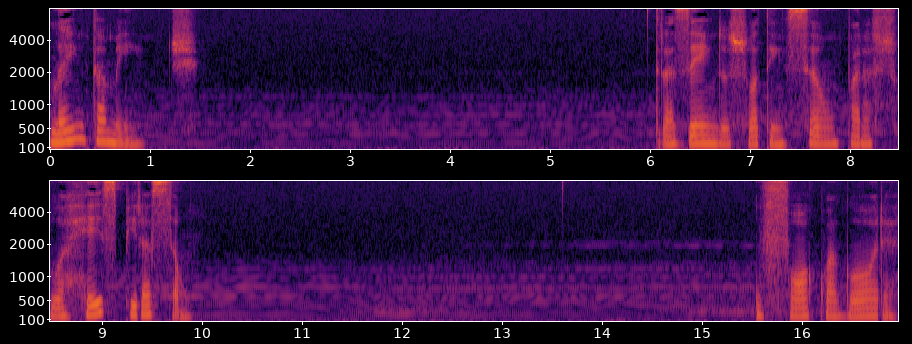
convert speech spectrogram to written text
lentamente. Trazendo sua atenção para a sua respiração. O foco agora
